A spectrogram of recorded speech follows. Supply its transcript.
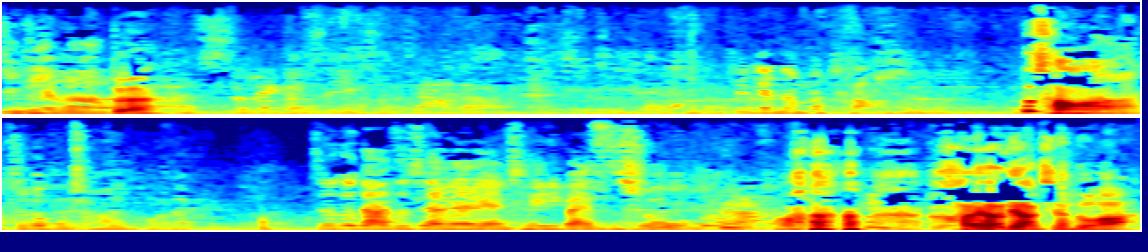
这件吗？对。是那个是一起价的这件那么长。不长啊。这个不长。这个打折下来两千一百四十五。还要两千多啊？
